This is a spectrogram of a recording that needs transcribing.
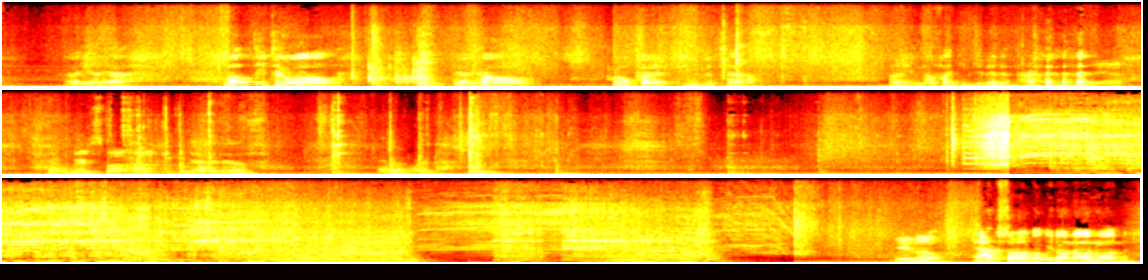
Oh yeah, yeah. Multi-tool. Good call. I'll put it to the test. I don't even know if I can get it in there. Yeah. Kind of weird spot, huh? yeah, it is. That might work. Hacksaw, but we don't own one.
